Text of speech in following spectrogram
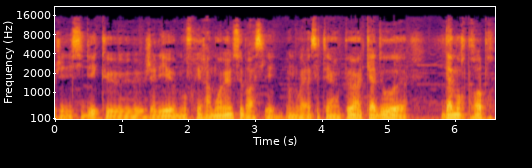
j'ai décidé que j'allais m'offrir à moi-même ce bracelet. Donc voilà, c'était un peu un cadeau d'amour propre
